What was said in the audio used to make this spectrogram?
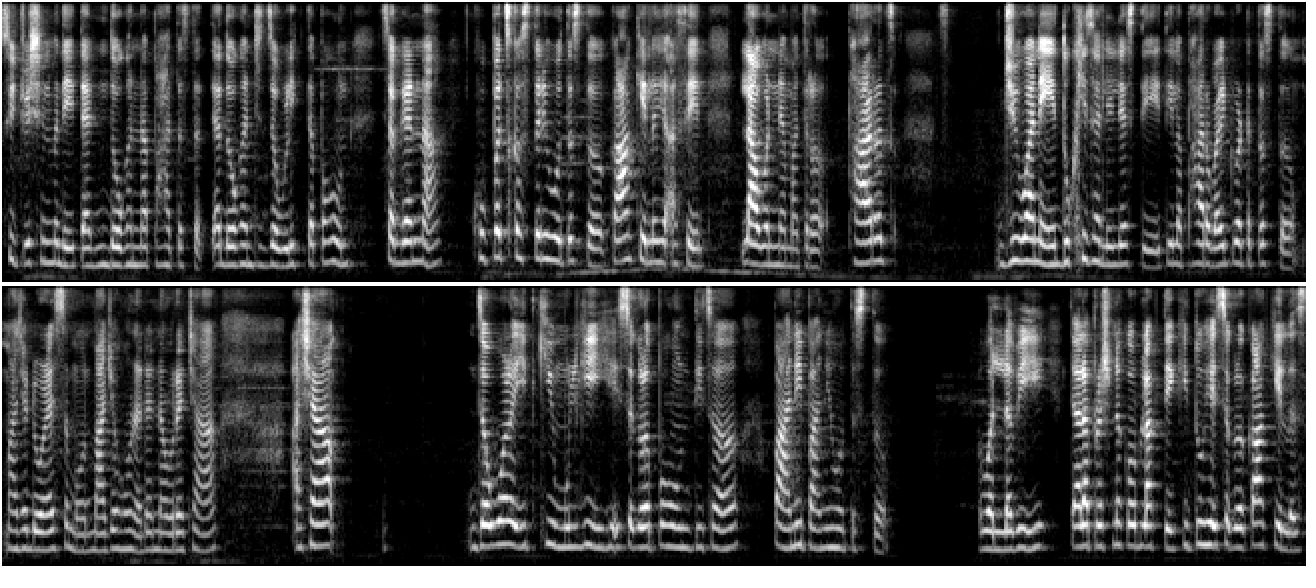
सिच्युएशनमध्ये त्या दोघांना पाहत असतात. त्या दोघांची जवळीकता पाहून सगळ्यांना खूपच कसतरी होत असतं. का केलं हे असेल? लावण्य मात्र. फारच जीवाने दुःखी झालेली असते. तिला फार वाईट वाटत असतं. माझ्या डोळ्यासमोर माझ्या होणाऱ्या नवऱ्याच्या अशा जवळ इतकी मुलगी हे सगळं पाहून तिचं पाणी पाणी होत असतं. वल्लवी त्याला प्रश्न करू लागते की तू हे सगळं का केलंस?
